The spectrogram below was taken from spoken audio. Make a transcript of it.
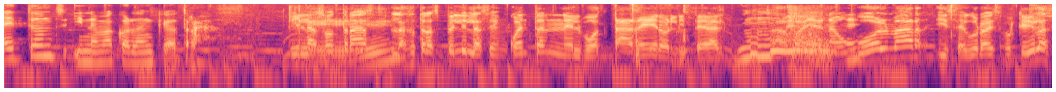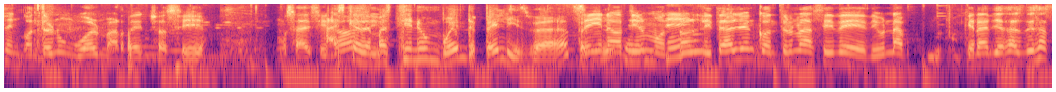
iTunes y no me acuerdo en qué otra. Y las otras, las otras pelis las encuentran en el botadero, literal. O sea, vayan a un Walmart y seguro es porque yo las encontré en un Walmart, de hecho, así. O sea, si Ah, no, es que sí. además tiene un buen de pelis, ¿verdad? Sí, no, tiene un montón. Literal, yo encontré una así de, de una que eran de esas, de esas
